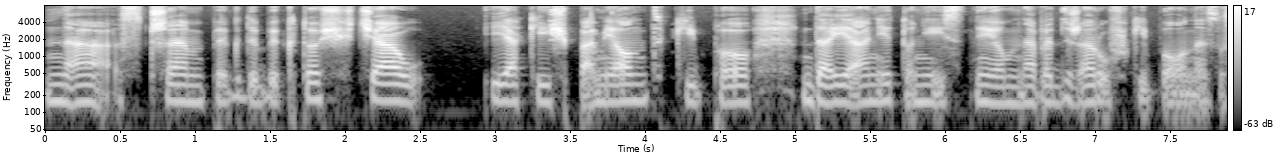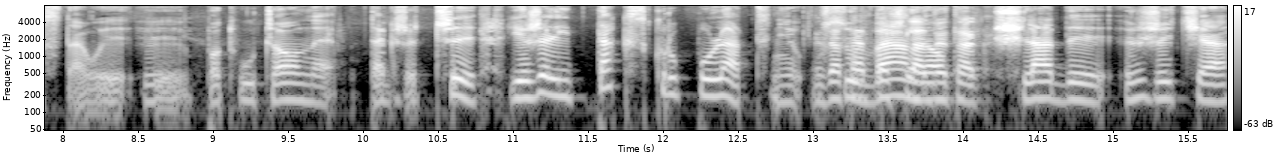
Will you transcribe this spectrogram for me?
na strzępy. Gdyby ktoś chciał jakieś pamiątki po Dajanie, to nie istnieją nawet żarówki, bo one zostały y, potłuczone. Także czy, jeżeli tak skrupulatnie usuwano ślady, tak. ślady życia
